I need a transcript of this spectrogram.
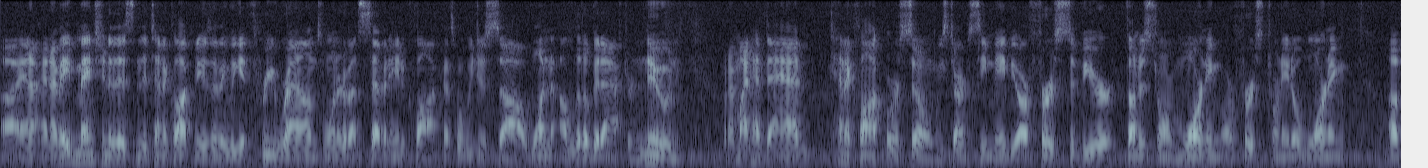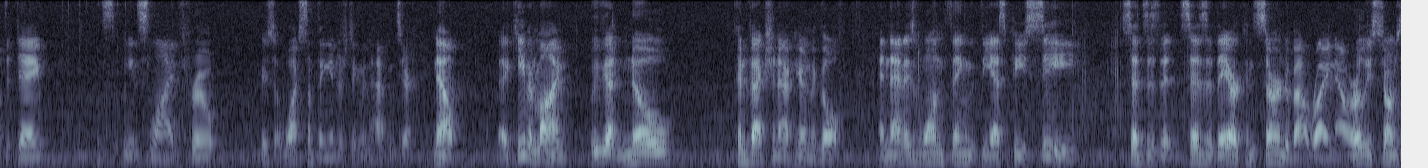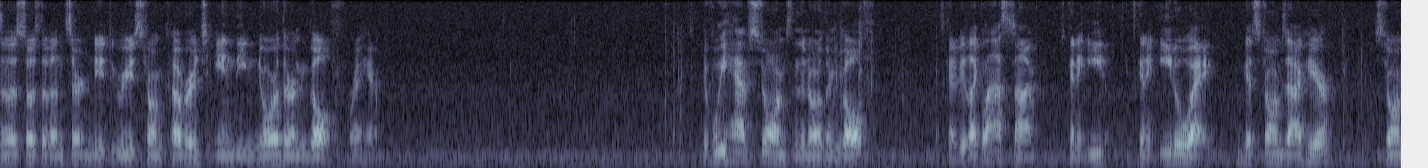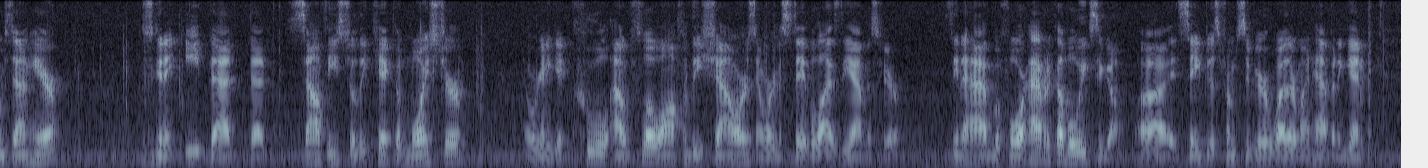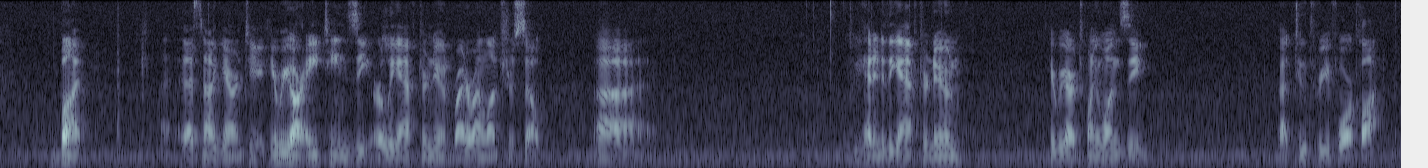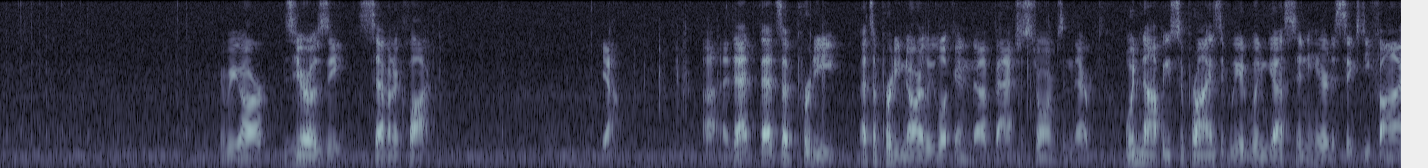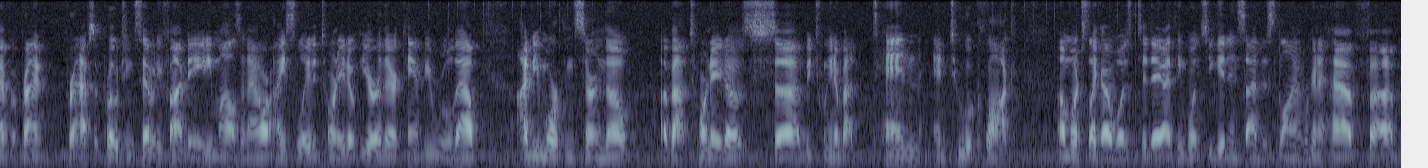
And, I, and I made mention of this in the 10 o'clock news. I think we get three rounds, one at about 7, 8 o'clock. That's what we just saw. One a little bit after noon. But I might have to add 10 o'clock or so when we start to see maybe our first severe thunderstorm warning or first tornado warning of the day. Let's, we can slide through. Here's watch something interesting that happens here. Now, uh, keep in mind, we've got no convection out here in the Gulf. And that is one thing that the SPC says that says that they are concerned about right now. Early storms and other sources of uncertainty, degree of storm coverage in the northern Gulf, right here. If we have storms in the northern Gulf, it's gonna be like last time. It's gonna eat. It's gonna eat away. We got storms out here, storms down here. This is gonna eat that that southeasterly kick of moisture, and we're gonna get cool outflow off of these showers, and we're gonna stabilize the atmosphere. Seen it happen before. Happened a couple weeks ago. Uh, it saved us from severe weather. Might happen again. But that's not a guarantee. Here we are, 18Z, early afternoon, right around lunch or so. Uh, as we head into the afternoon, here we are, 21Z, about 2, 3, 4 o'clock. Here we are, 0Z, 7 o'clock. Yeah. Uh, that that's a pretty that's a pretty gnarly looking uh, batch of storms in there. Would not be surprised if we had wind gusts in here to 65, perhaps approaching 75 to 80 miles an hour. Isolated tornado here or there can't be ruled out. I'd be more concerned though about tornadoes uh, between about 10 and 2 o'clock, uh, much like I was today. I think once you get inside this line, we're going to have uh,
